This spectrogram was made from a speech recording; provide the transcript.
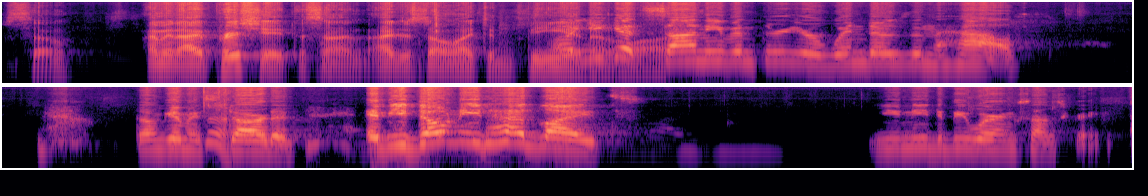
so I mean, I appreciate the sun. I just don't like to be Well, in you it a get sun even through your windows in the house. don't get me started. If you don't need headlights, you need to be wearing sunscreen.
